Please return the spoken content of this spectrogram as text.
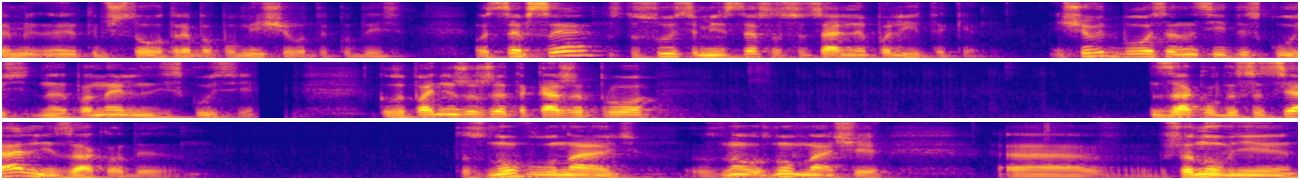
е, тимчасово треба поміщувати кудись. Ось це все стосується Міністерства соціальної політики. І що відбулося на цій дискусії, на панельній дискусії? Коли пані Жоржета каже про заклади, соціальні заклади, то знов лунають, знов, знов наші е, шановні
